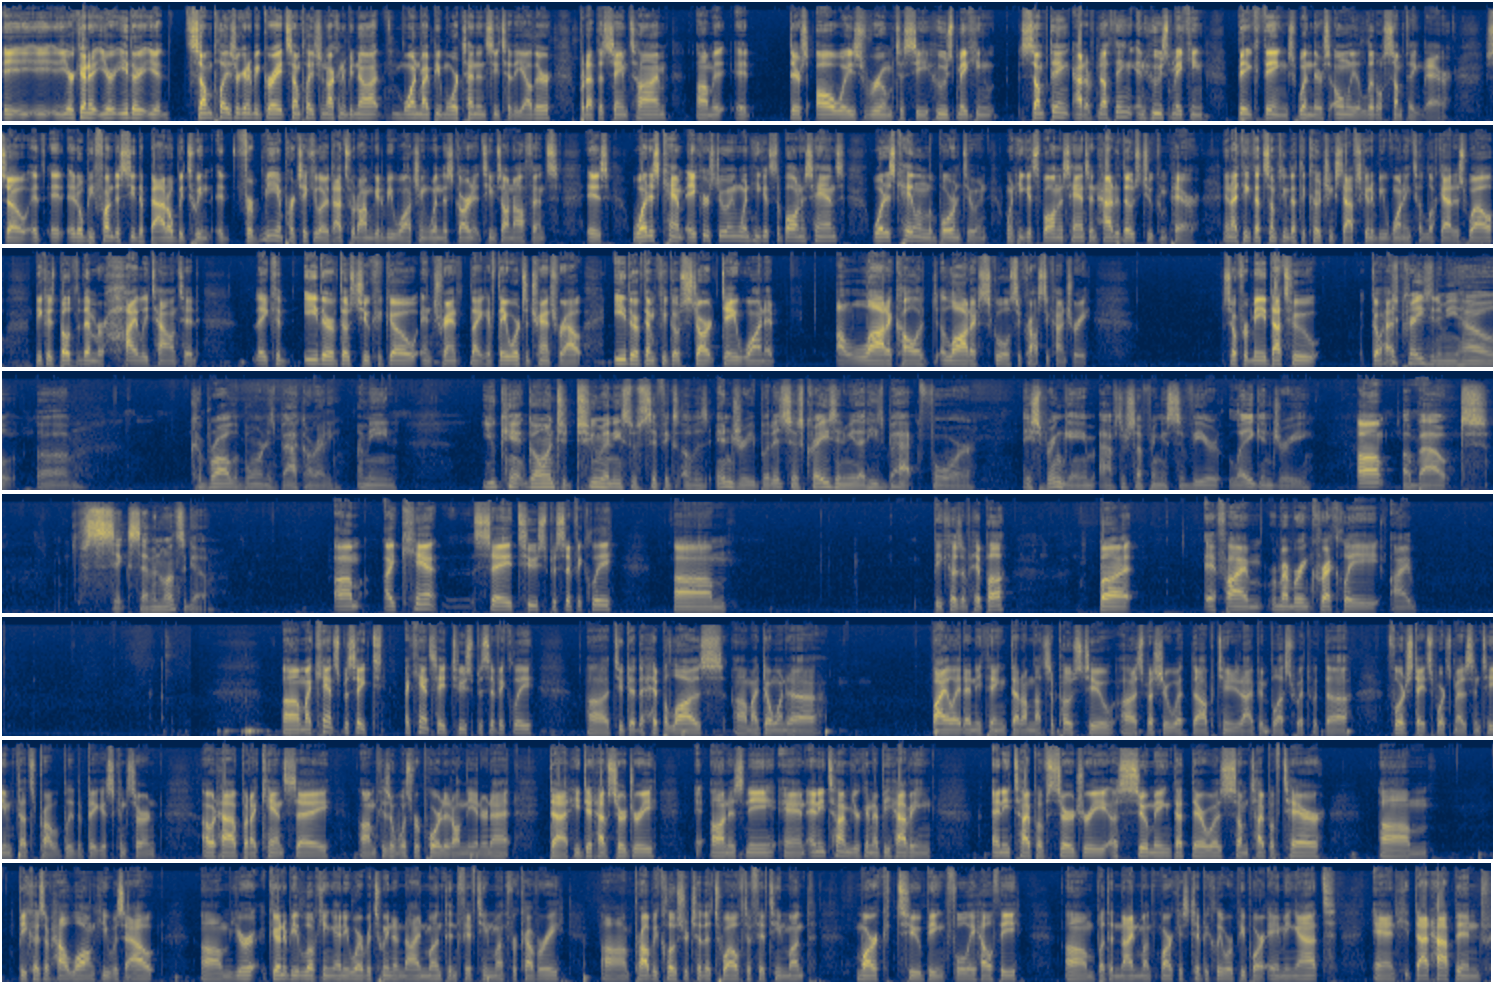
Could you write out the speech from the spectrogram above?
you're gonna you're either you, some plays are gonna be great, some plays are not gonna be not. One might be more tendency to the other, but at the same time, um, it, it there's always room to see who's making something out of nothing and who's making big things when there's only a little something there. So it, it, it'll be fun to see the battle between, it, for me in particular, that's what I'm going to be watching when this Garnet team's on offense is what is Cam Akers doing when he gets the ball in his hands? What is Khalan Laborn doing when he gets the ball in his hands? And how do those two compare? And I think that's something that the coaching staff's going to be wanting to look at as well because both of them are highly talented. They could, either of those two could go and, trans, like if they were to transfer out, either of them could go start day one at a lot of college, a lot of schools across the country. So for me, that's who. Go ahead. It's crazy to me how um, Cabral Laborn is back already. I mean, you can't go into too many specifics of his injury, but it's just crazy to me that he's back for a spring game after suffering a severe leg injury Um, about six, seven months ago. Um, I can't say too specifically, um, because of HIPAA, but if I'm remembering correctly, I um, I can't specific I can't say too specifically uh, due to the HIPAA laws. Um, I don't want to violate anything that I'm not supposed to, uh, especially with the opportunity that I've been blessed with with the Florida State sports medicine team. That's probably the biggest concern I would have. But I can say because um, it was reported on the internet that he did have surgery on his knee, and anytime you're going to be having any type of surgery, assuming that there was some type of tear um, because of how long he was out, um, you're going to be looking anywhere between a nine month and 15 month recovery, um, probably closer to the 12 to 15 month mark to being fully healthy. Um, but the nine month mark is typically where people are aiming at, and he, that happened.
